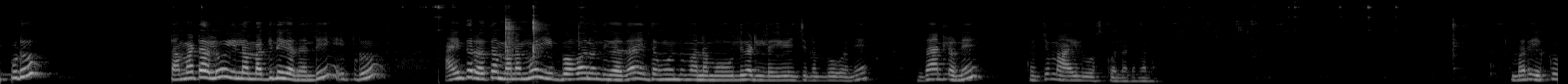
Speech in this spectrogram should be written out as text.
ఇప్పుడు టమాటాలు ఇలా మగ్గినాయి కదండి. ఇప్పుడు అయిన తర్వాత మనము ఈ బొగాని ఉంది కదా ఇంతకుముందు మనము ఉల్లిగడ్డలు వేయించిన బొగని దాంట్లోనే కొంచెం ఆయిల్ పోసుకోవాలండి మనం. మరి ఎక్కువ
